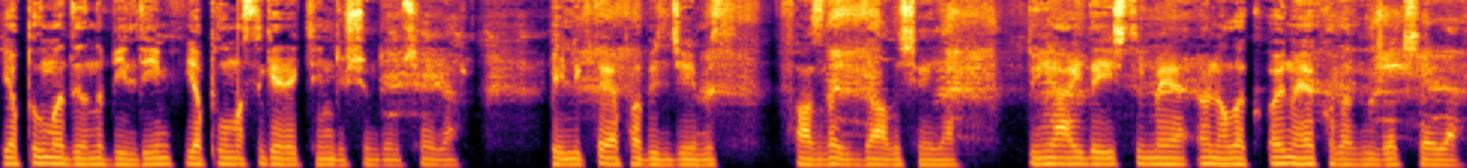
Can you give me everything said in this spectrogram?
Yapılmadığını bildiğim, yapılması gerektiğini düşündüğüm şeyler. Birlikte yapabileceğimiz fazla iddialı şeyler. Dünyayı değiştirmeye ön, alak, ön ayak olabilecek şeyler.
